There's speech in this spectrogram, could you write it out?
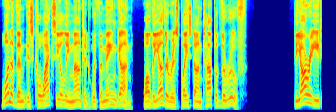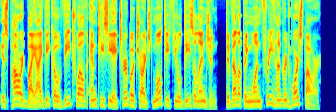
One of them is coaxially mounted with the main gun, while the other is placed on top of the roof. The Ariete is powered by Iveco V12 MTCA turbocharged multi-fuel diesel engine, developing one 300 horsepower.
